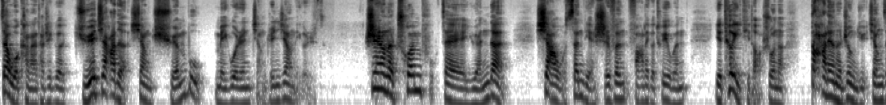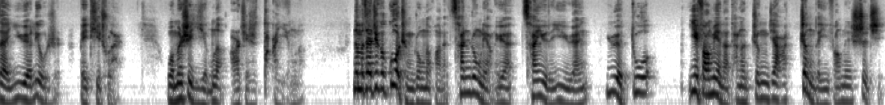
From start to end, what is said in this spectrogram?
在我看来，它是一个绝佳的向全部美国人讲真相的一个日子。实际上呢，川普在元旦下午三点十分发了一个推文，也特意提到说呢，大量的证据将在一月六日被提出来，我们是赢了，而且是大赢了。那么在这个过程中的话呢，参众两院参与的议员越多，一方面呢，它能增加正的一方面士气，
